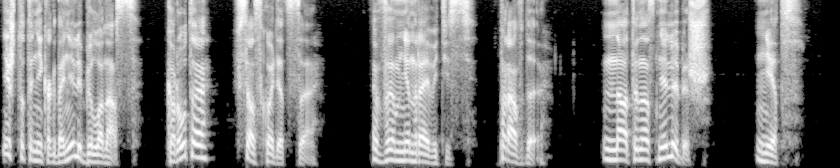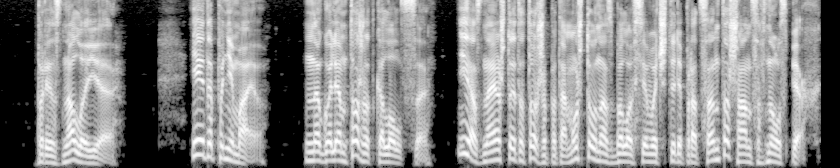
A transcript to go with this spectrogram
и что ты никогда не любила нас. Круто, всё сходится. Вы мне нравитесь, правда. Но ты нас не любишь. Нет. Признала я. Я это понимаю. Но голем тоже откололся. Я знаю, что это тоже потому, что у нас было всего 4% шансов на успех.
